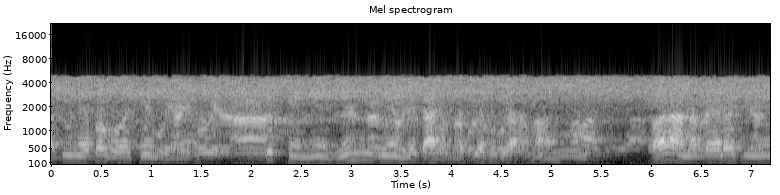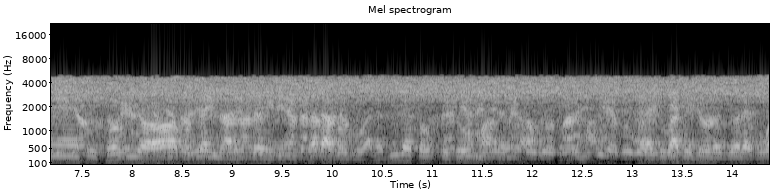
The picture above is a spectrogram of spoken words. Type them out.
အတူနေပုဂ္ဂိုလ်ချင်းဟုတ်တွင်ကဲ့ဟုတ်ကဲ့လားသိခင်ချင်းရင်းနှီးခြင်းမေတ္တာတွေမပြတ်ဘူးကြာနော် ဒေါသမပယ်လို့ရှိရင်သိဆိုးပြီးတော့ဘုရားညာလေးပြောရင်သတ္တပုဂ္ဂိုလ်ကလည်းသူလည်းသိဆိုးမှာပဲပုကောဂ္ဂိုလ်ပါရမီရှိတဲ့ပုဂ္ဂိုလ်အဲသူကသိဆိုးလို့ပြောလိုက်ကိုက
